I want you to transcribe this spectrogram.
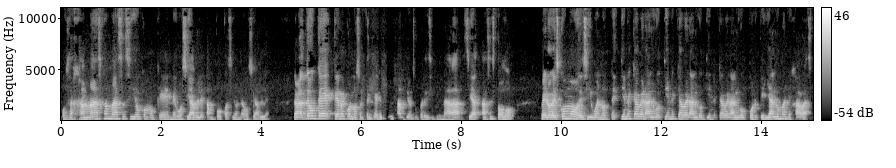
o sea, jamás, jamás ha sido como que negociable, tampoco ha sido negociable. La verdad tengo que, reconocerte que eres un champion súper disciplinada, si haces todo, pero es como decir, bueno, tiene que haber algo, tiene que haber algo, tiene que haber algo, porque ya lo manejabas.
